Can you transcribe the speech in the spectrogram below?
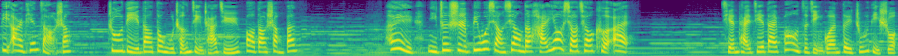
第二天早上。朱迪到动物城警察局报到上班。嘿，你真是比我想象的还要小巧可爱。前台接待豹子警官对朱迪说。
